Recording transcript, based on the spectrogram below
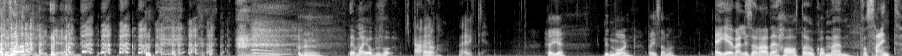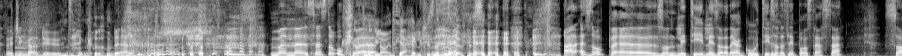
Altså. Det må jeg jobbe for. Ja, ja. Det er viktig. Hege, din morgen på eksamen. Jeg er jo veldig sånn at jeg hater å komme for seint. Vet ikke hva du tenker om det. Men eh, så jeg står opp Jeg er ikke noe eh, glad i det, jeg heller. Er. Nei, jeg står opp eh, sånn litt tidlig, sånn at jeg har god tid, sånn at jeg slipper å stresse. Så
